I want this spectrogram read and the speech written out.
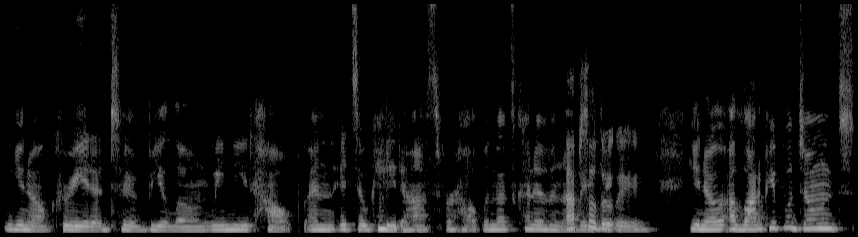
you know created to be alone we need help and it's okay mm-hmm. to ask for help and that's kind of an absolutely thing. you know a lot of people don't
